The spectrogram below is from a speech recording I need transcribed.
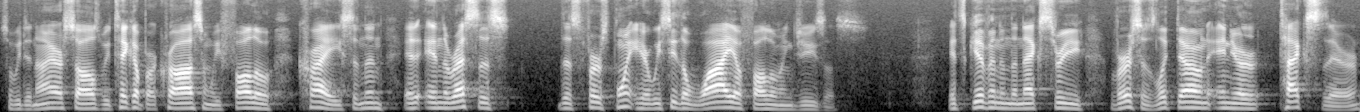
So we deny ourselves, we take up our cross, and we follow Christ. And then in the rest of this, this first point here, we see the why of following Jesus. It's given in the next three verses. Look down in your text there.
